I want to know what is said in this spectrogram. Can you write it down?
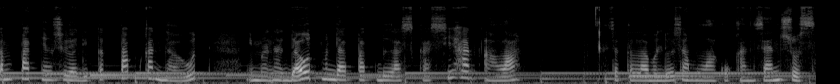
tempat yang sudah ditetapkan Daud, di mana Daud mendapat belas kasihan Allah setelah berdosa melakukan sensus.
